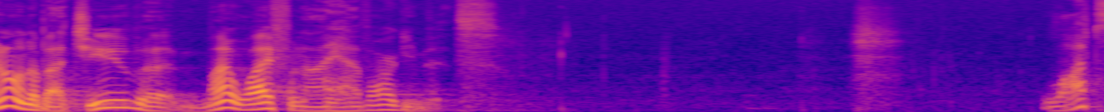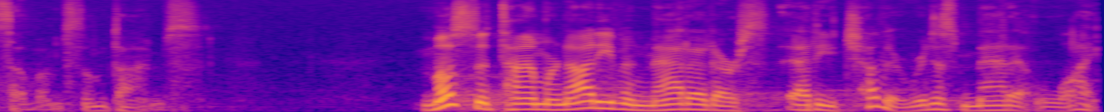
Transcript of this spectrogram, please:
I don't know about you, but my wife and I have arguments. Lots of them sometimes. Most of the time, we're not even mad at, our, at each other, we're just mad at life.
